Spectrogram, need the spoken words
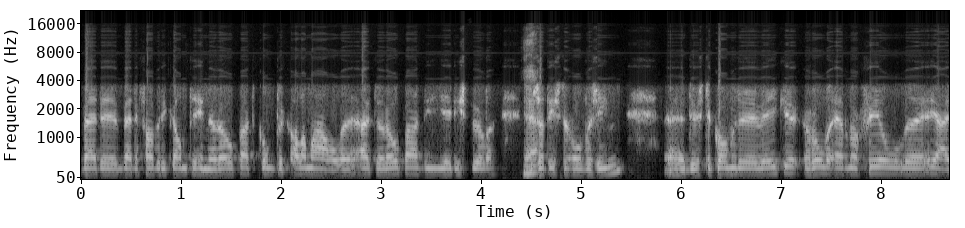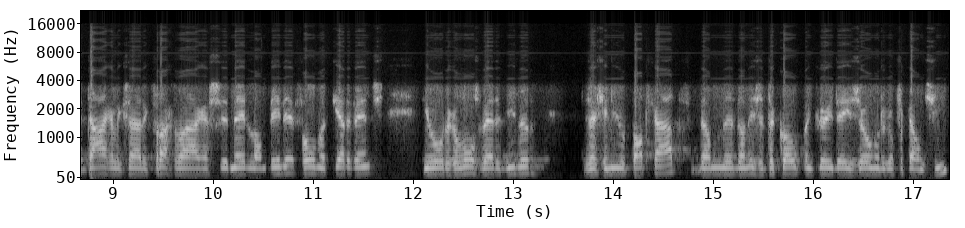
bij, de, bij de fabrikanten in Europa. Het komt ook allemaal uit Europa, die, die spullen. Ja. Dus dat is te overzien. Dus de komende weken rollen er nog veel ja, dagelijks eigenlijk vrachtwagens Nederland binnen, vol met caravans. Die worden gelost bij de dealer. Dus als je nu op pad gaat, dan, eh, dan is het te koop en kun je deze zomer nog op vakantie.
